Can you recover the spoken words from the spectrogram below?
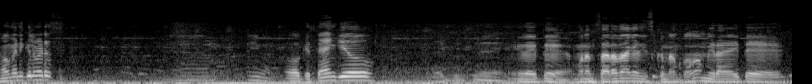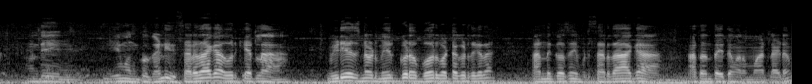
How many kilometres okay thank you ఇదైతే మనం సరదాగా తీసుకున్నాం బాబా మీరు అయితే అంటే ఏమనుకోకండి ఇది సరదాగా ఊరికి అట్లా వీడియోస్ చూసినప్పుడు మీరు కూడా బోర్ కొట్టకూడదు కదా. అందుకోసం ఇప్పుడు సరదాగా అతనితో అయితే మనం మాట్లాడాం.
